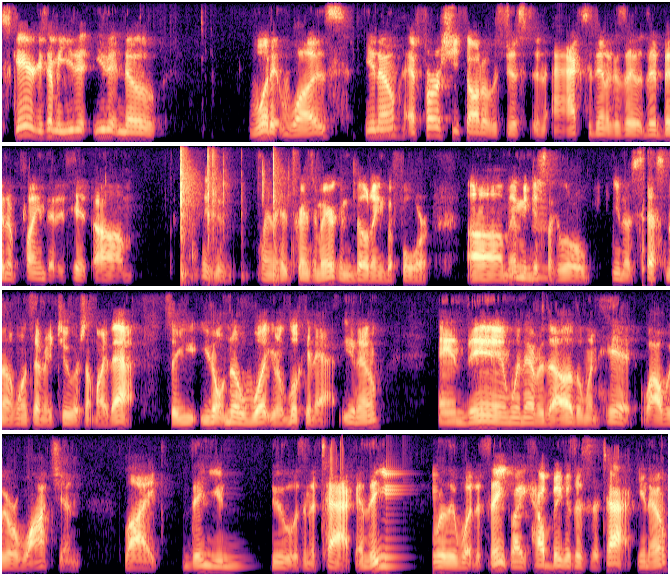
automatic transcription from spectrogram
scared. Because I mean, you didn't you didn't know what it was. You know, at first you thought it was just an accident because there had been a plane that had hit. Um, I think the plane that hit Transamerican building before. Um, I mean, just Mhm. like a little, you know, Cessna 172 or something like that. So you, you don't know what you're looking at, you know? And then whenever the other one hit while we were watching, like, then you knew it was an attack. And then you really what to think. Like, how big is this attack, you know?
